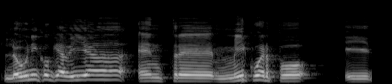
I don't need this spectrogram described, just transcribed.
Lo único que había entre mi cuerpo y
